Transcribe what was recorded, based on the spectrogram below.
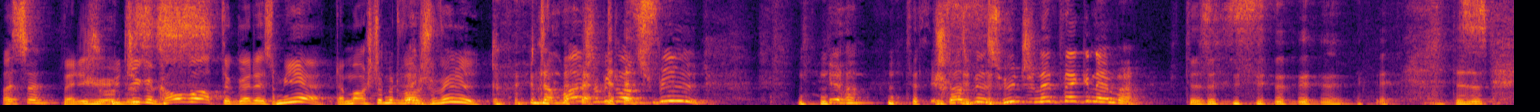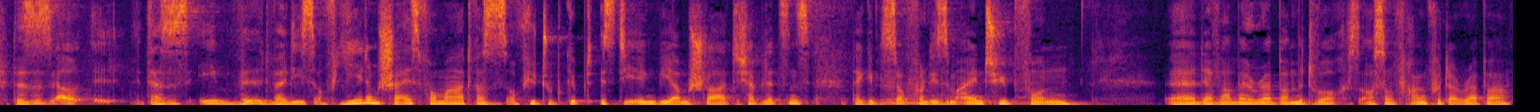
Weißt du? Wenn ich So, ein Hühnchen gekauft habe, dann gehört es mir. Dann machst du damit, was ich will. Dann mach ich schon wieder, was ich will. Ja, ich lass mir das Hühnchen nicht wegnehmen. Das ist, das ist, das ist, auch, das ist eh wild, weil die ist auf jedem Scheißformat, was es auf YouTube gibt, ist die irgendwie am Start. Ich habe letztens, da gibt es doch von diesem einen Typ von, äh, der war bei Rapper Mittwoch, ist auch so ein Frankfurter Rapper.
